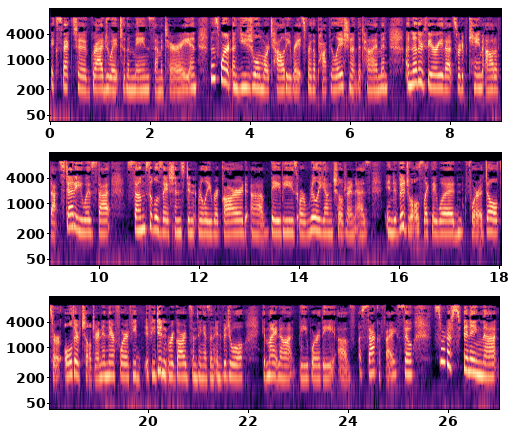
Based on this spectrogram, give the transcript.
expect to graduate to the main cemetery. And those weren't unusual mortality rates for the population at the time. And another theory that sort of came out of that study was that some civilizations didn't really regard uh, babies or really young children as individuals like they would for adults or older children, and therefore, if you if you didn't regard something as an individual, it might not be worthy of a sacrifice. So, sort of spinning that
